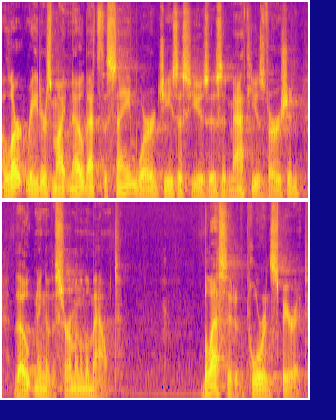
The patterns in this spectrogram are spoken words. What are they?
Alert readers might know that's the same word Jesus uses in Matthew's version, the opening of the Sermon on the Mount. Blessed are the poor in spirit,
